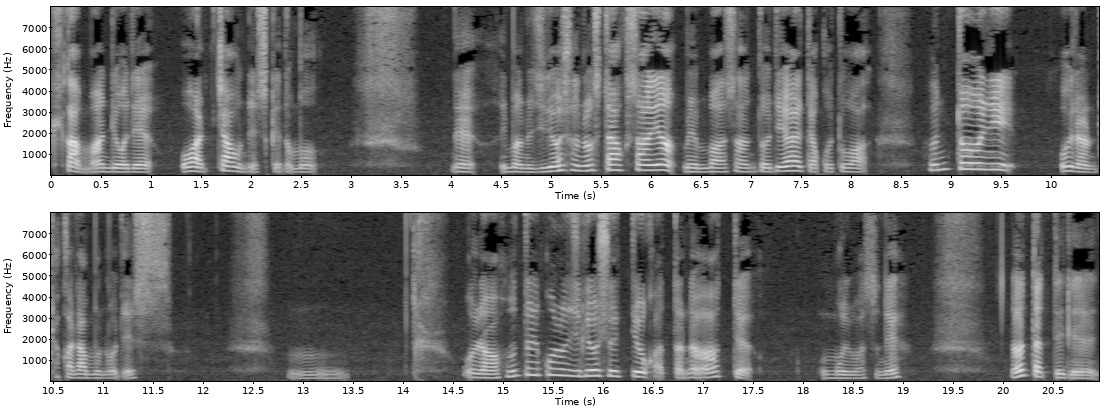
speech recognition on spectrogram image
期間満了で終わっちゃうんですけども、ね、今の事業所のスタッフさんやメンバーさんと出会えたことは、本当に俺らの宝物です。うん。俺ら本当にこの事業所行ってよかったなって思いますね。なんたってね、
